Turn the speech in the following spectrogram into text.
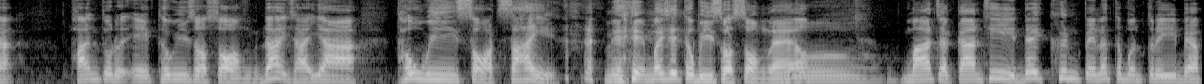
ครับพันตุรวจเอกทวีสอดส่อง ได้ฉายาทวีสอดไส้ นี่ไม่ใช่ทวีสอดส่องแล้ว มาจากการที่ได้ขึ้นเป็นรัฐมนตรีแบบ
